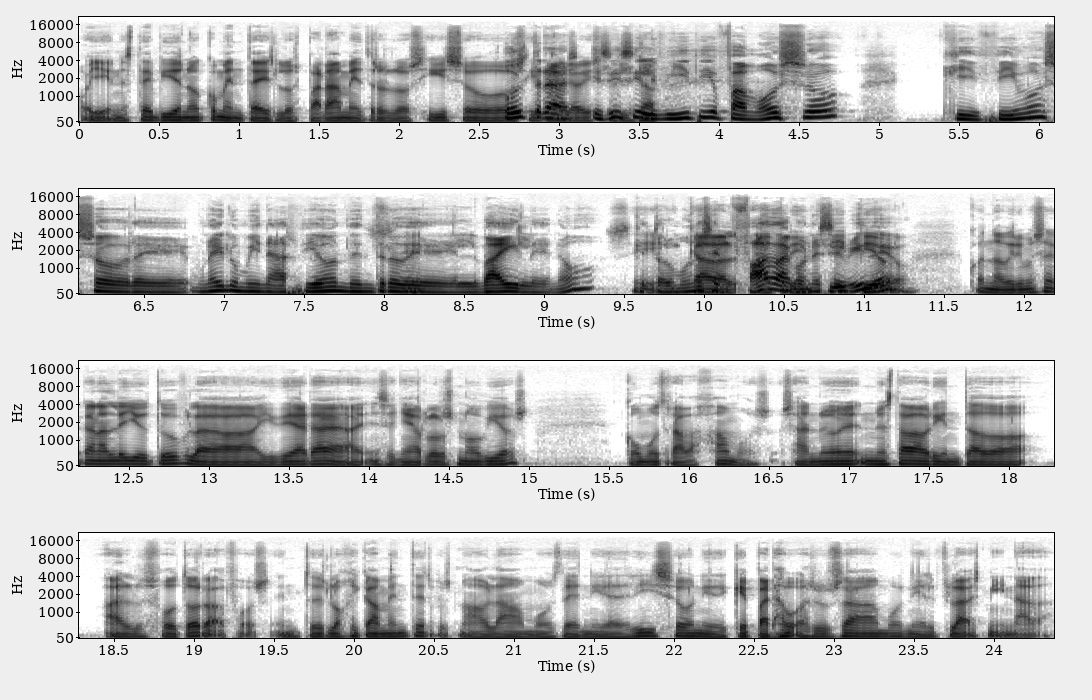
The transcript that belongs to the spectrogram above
oye, en este vídeo no comentáis los parámetros, los ISOs. y tal, ese es tal". el vídeo famoso que hicimos sobre una iluminación dentro Sí. del baile, ¿no? Sí, que todo el mundo claro, se enfada con ese vídeo. Cuando abrimos el canal de YouTube, la idea era enseñar a los novios cómo trabajamos. O sea, no, no estaba orientado a, a los fotógrafos. Entonces, lógicamente, pues no hablábamos de, ni del ISO, ni de qué paraguas usábamos, ni el flash, ni nada.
